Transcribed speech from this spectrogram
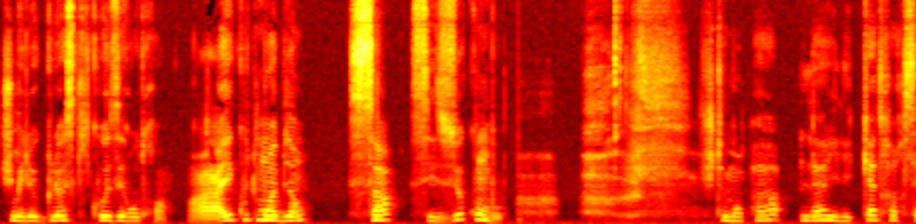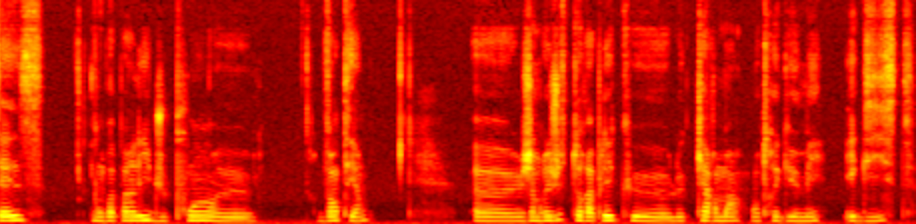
tu mets le gloss Kiko 03. Voilà, écoute-moi bien, ça, c'est The Combo. Je te mens pas, là il est 4h16 et on va parler du point 21. Euh, euh, j'aimerais juste te rappeler que le karma, entre guillemets, existe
